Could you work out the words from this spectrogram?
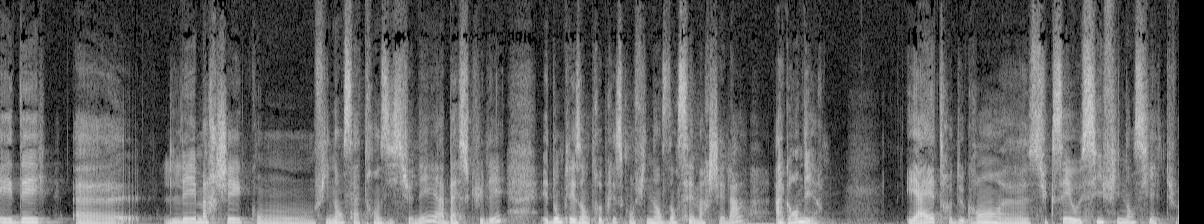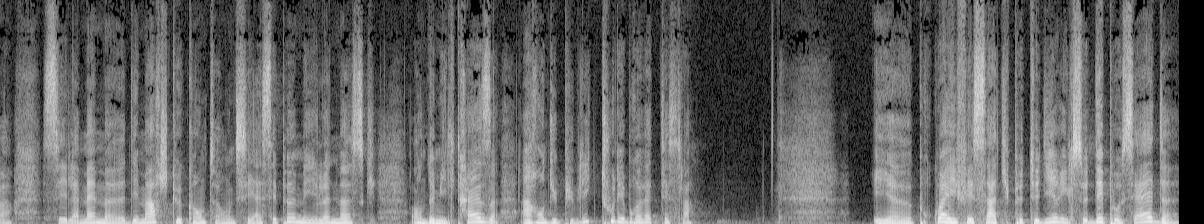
aider euh, les marchés qu'on finance à transitionner, à basculer, et donc les entreprises qu'on finance dans ces marchés-là à grandir et à être de grands euh, succès aussi financiers. Tu vois, c'est la même euh, démarche que quand on le sait assez peu, mais Elon Musk en 2013 a rendu public tous les brevets de Tesla. Et euh, pourquoi il fait ça? Tu peux te dire, il se dépossède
